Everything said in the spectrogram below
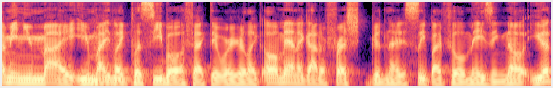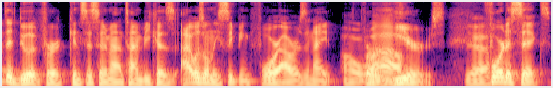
i mean you might you Mm-hmm. might like placebo affect it where you're like oh man i got a fresh good night of sleep. I feel amazing. No you have to do it for a consistent amount of time because i was only sleeping four hours a night Oh, for wow. years. Yeah. four to 6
